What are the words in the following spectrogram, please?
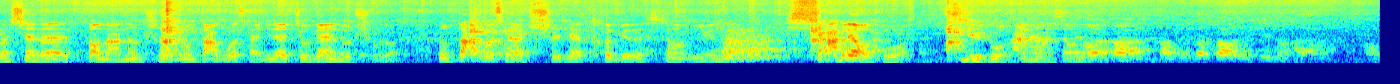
说现在到哪能吃到这种大锅菜？你在酒店里都吃不到。这种大锅菜吃起来特别的香，因为它下料多，技术含量相当高。啊，搞这个灶的技术很好。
